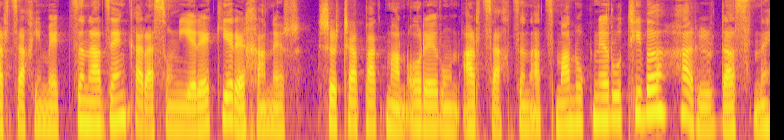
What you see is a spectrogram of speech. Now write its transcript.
Արցախի մեջ ծնած են 43 երեխաներ։ Շրջափակման օրերուն Արցախ ծնած մանուկներու թիվը 110-ն է։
